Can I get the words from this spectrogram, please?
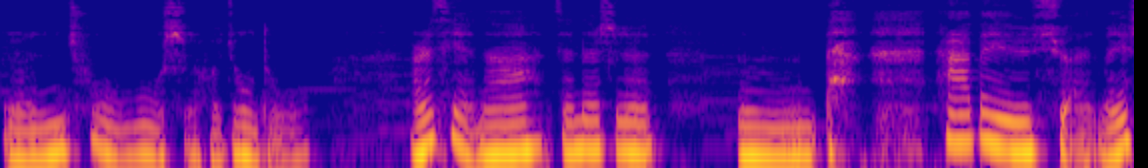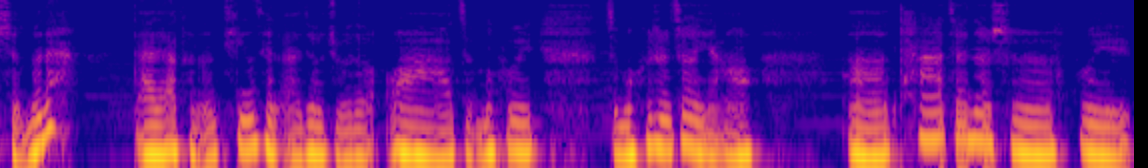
人畜物食会中毒，而且呢，真的是。嗯，他被选为什么呢？大家可能听起来就觉得哇，怎么会，怎么会是这样啊？嗯，他真的是会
